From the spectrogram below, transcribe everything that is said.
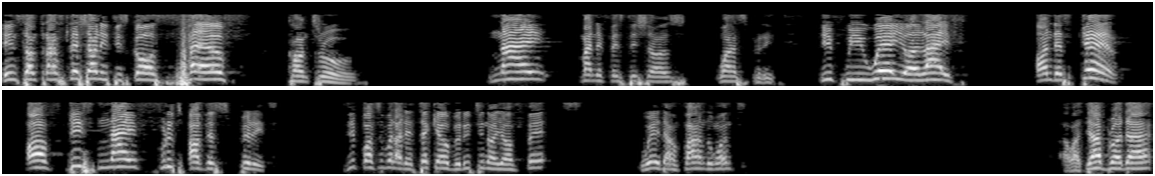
In some translation, it is called self-control. Nine manifestations, one spirit. If we weigh your life on the scale of these nine fruits of the spirit, is it possible that the care will be written on your face? Weighed and found one. Our dear brother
